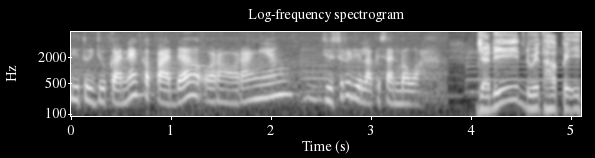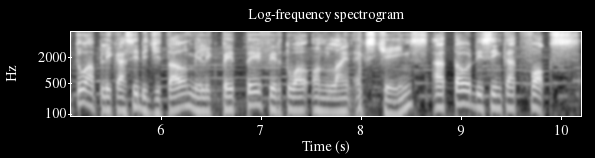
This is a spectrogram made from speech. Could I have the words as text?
ditujukannya kepada orang-orang yang justru di lapisan bawah. Jadi, Duit HP itu aplikasi digital milik PT Virtual Online Exchange atau disingkat Fox.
